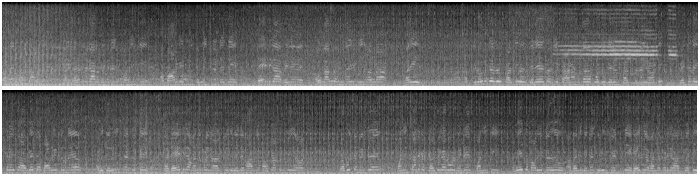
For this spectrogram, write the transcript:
సమయం పడతా ఉంది మరి కలెక్టర్ గారు వెంటనే స్పందించి ఆ బార్గెట్ను తొలగించినట్లయితే డైరెక్ట్గా వెళ్ళే అవకాశం ఉంటుంది దీనివల్ల మరి కిలోమీటర్ పది వెళ్ళేసరికి ప్రాణం ఉండగా పోతూ తెలియని పరిస్థితి ఉన్నాయి కాబట్టి వెంటనే ఇక్కడైతే అవైతే బార్గెట్లు ఉన్నాయో అవి తొలగించినట్లయితే డైరెక్ట్గా వందపడిన ఆసుపత్రి వెళ్ళే మార్గం అవకాశం ఉంటుంది కాబట్టి ప్రభుత్వం వెంటనే స్పందించాలి. ఇక్కడ కలెక్టర్ గారు కూడా వెంటనే స్పందించి అవైతే బార్గెట్లు అవన్నీ వెంటనే తొలగించినట్లయితే డైరెక్ట్గా వందపడిన ఆసుపత్రి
